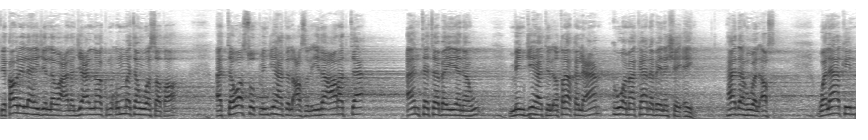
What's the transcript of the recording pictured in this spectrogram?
في قول الله جل وعلا جعلناكم أمة وسطا التوسط من جهة الأصل إذا أردت أن تتبينه من جهة الإطلاق العام هو ما كان بين الشيئين هذا هو الأصل. ولكن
